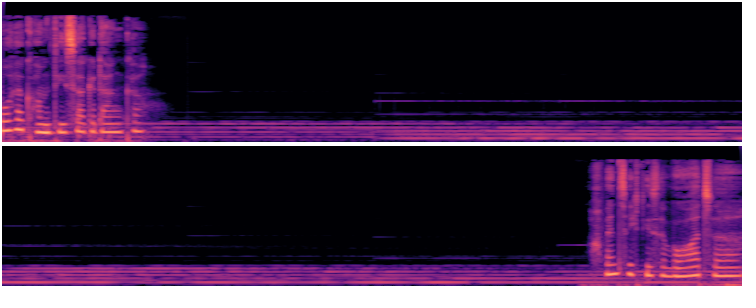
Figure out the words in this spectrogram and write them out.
Woher kommt dieser Gedanke? Auch wenn sich diese Worte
